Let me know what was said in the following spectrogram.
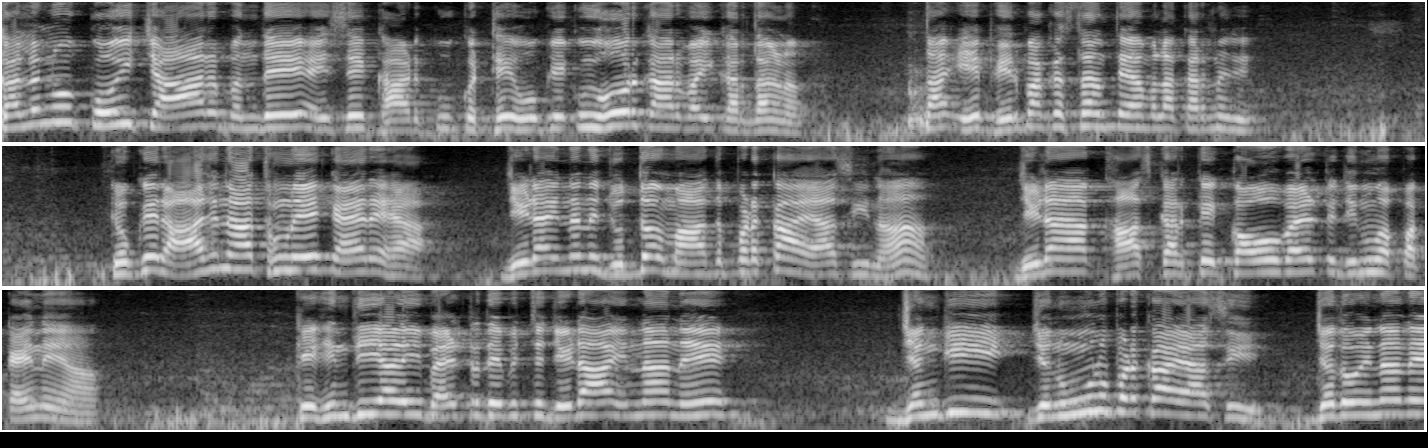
ਕੱਲ ਨੂੰ ਕੋਈ ਚਾਰ ਬੰਦੇ ਐਸੇ ਖਾੜਕੂ ਇਕੱਠੇ ਹੋ ਕੇ ਕੋਈ ਹੋਰ ਕਾਰਵਾਈ ਕਰ ਦੇਣ। ਤਾਂ ਇਹ ਫਿਰ ਪਾਕਿਸਤਾਨ ਤੇ ਹਮਲਾ ਕਰਨਗੇ। ਕਿਉਂਕਿ ਰਾਜਨਾਥ ਹੁਣ ਇਹ ਕਹਿ ਰਿਹਾ, ਜਿਹੜਾ ਇਹਨਾਂ ਨੇ ਯੁੱਧ ਮਾਦ ਭੜਕਾਇਆ ਸੀ ਨਾ, ਜਿਹੜਾ ਖਾਸ ਕਰਕੇ ਕੌ ਬੈਲਟ ਜਿਹਨੂੰ ਆਪਾਂ ਕਹਿੰਦੇ ਆ ਕਿ ਹਿੰਦੀ ਵਾਲੀ ਬੈਲਟ ਦੇ ਵਿੱਚ ਜਿਹੜਾ ਇਹਨਾਂ ਨੇ ਜੰਗੀ ਜਨੂਨ ਭੜਕਾਇਆ ਸੀ, ਜਦੋਂ ਇਹਨਾਂ ਨੇ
